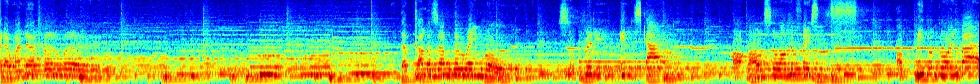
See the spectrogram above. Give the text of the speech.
what a wonderful world. The colors of the rainbow, so pretty in the sky are also on the faces of people going by.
